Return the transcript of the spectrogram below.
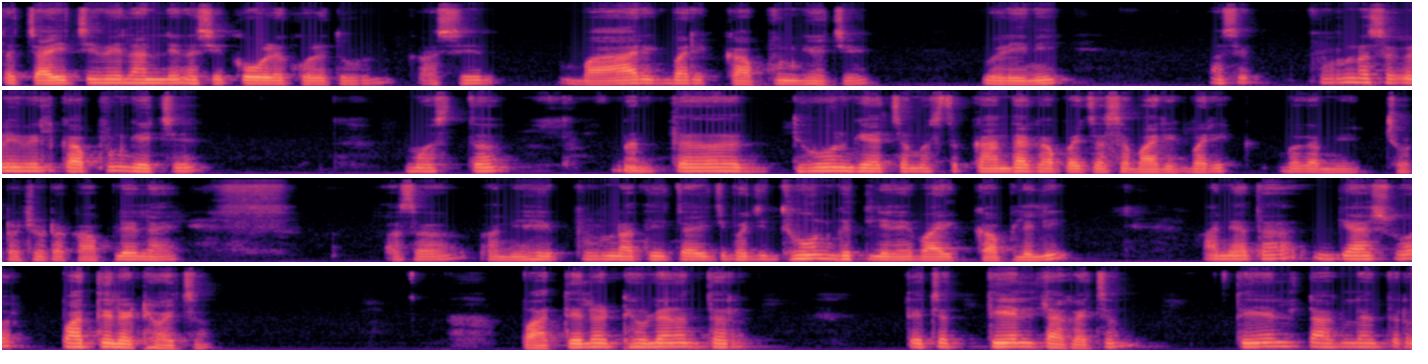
तर चायचे वेल आणले ना असे कोवळे कोवळे तोडून असे बारीक बारीक कापून घ्यायचे वेळीने. असे पूर्ण सगळे वेल कापून घ्यायचे. मस्त. नंतर धुवून घ्यायचं मस्त कांदा कापायचा असा बारीक बारीक. बघा मी छोटा छोटा कापलेला आहे. असं आणि हे पूर्ण आता चायची भाजी धुवून घेतलेली आहे बारीक कापलेली. आणि आता गॅसवर पातेलं ठेवायचं. पातेलं ठेवल्यानंतर त्याच्यात तेल टाकायचं. तेल टाकल्यानंतर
